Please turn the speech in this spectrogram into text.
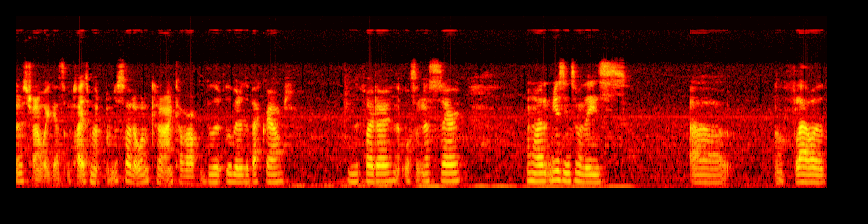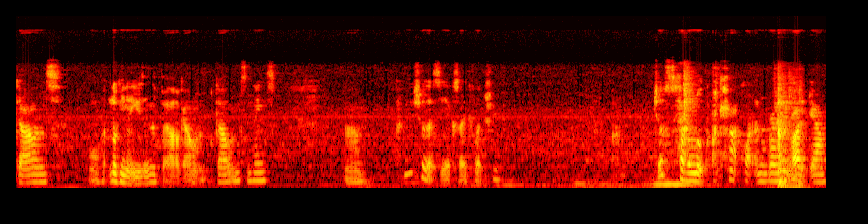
I'm just trying to work out some placement. I so I want to kind of cover up a little bit of the background in the photo that wasn't necessary. And I'm using some of these uh, flower garlands, or looking at using the flower garland, garlands and things. Um, I'm pretty sure that's the XO collection. Just have a look. I can't quite remember. I didn't write it down.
